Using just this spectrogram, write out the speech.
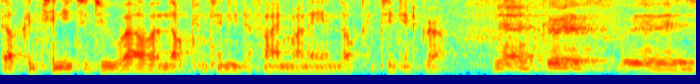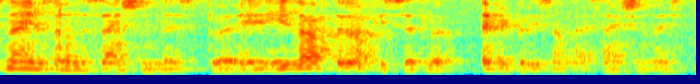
they'll continue to do well and they'll continue to find money and they'll continue to grow. Yeah, Guriev, uh, his name's on the sanction list, but he, he laughed it off. He said, "Look, everybody's on that sanction list."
